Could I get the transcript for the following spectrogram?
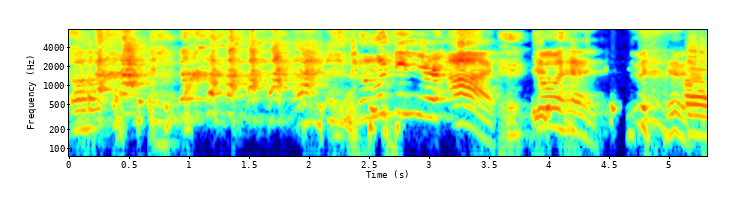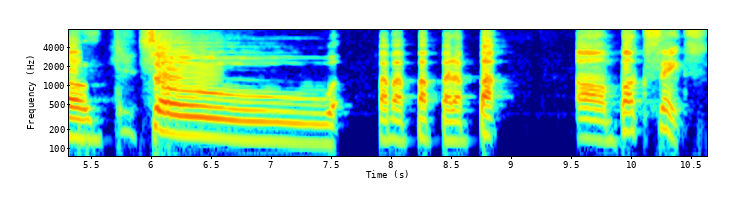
Uh, the look in your eye. Go ahead. um, so, um, Buck Saints.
